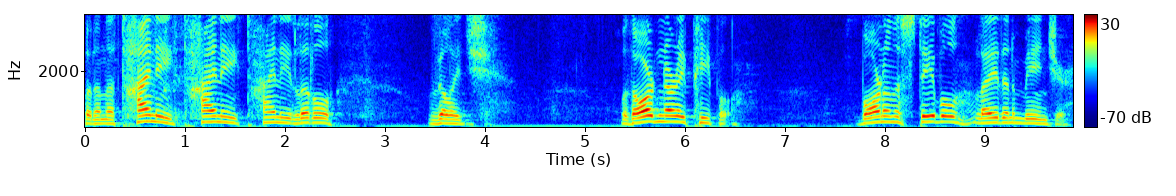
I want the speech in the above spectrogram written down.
but in a tiny, tiny, tiny little village with ordinary people, born in a stable, laid in a manger.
